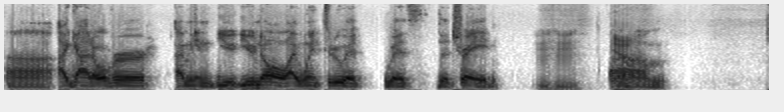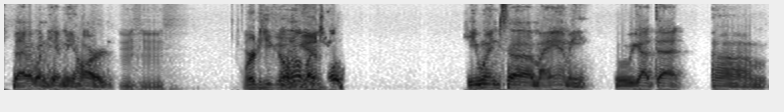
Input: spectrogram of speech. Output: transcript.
Uh, I got over. I mean, you you know, I went through it with the trade. Mm-hmm. Yeah. Um, that one hit me hard. Mm-hmm. Where did he go don't know if I again? He went to Miami. We got that um,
